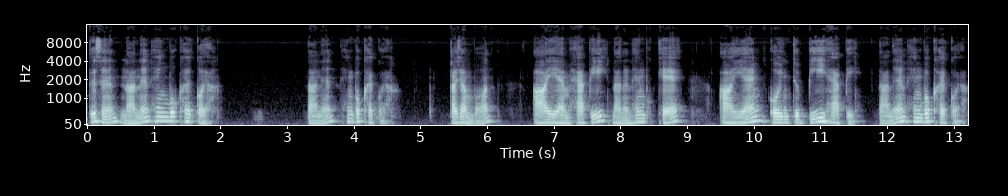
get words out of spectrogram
뜻은 나는 행복할 거야. 나는 행복할 거야. 다시 한번. I am happy. 나는 행복해. I am going to be happy. 나는 행복할 거야.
